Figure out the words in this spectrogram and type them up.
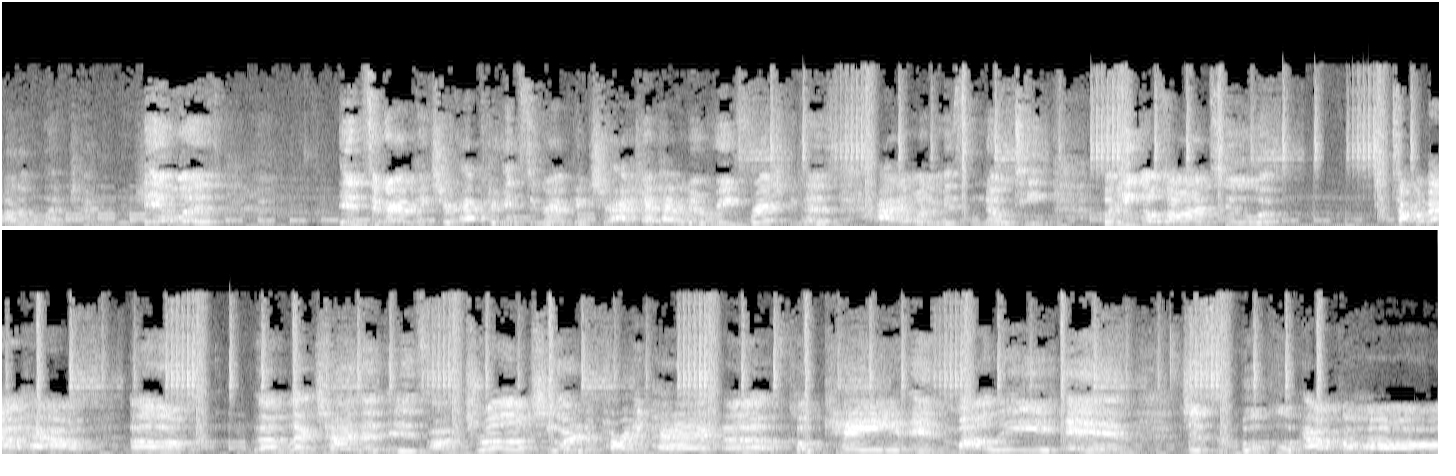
out of blac chyna bitch. it was Instagram picture after Instagram picture. I kept having to refresh because I didn't want to miss no tea. But he goes on to talk about how um, uh, Blac Chyna is on drugs. She ordered a party pack uh, of cocaine and Molly and just buku alcohol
